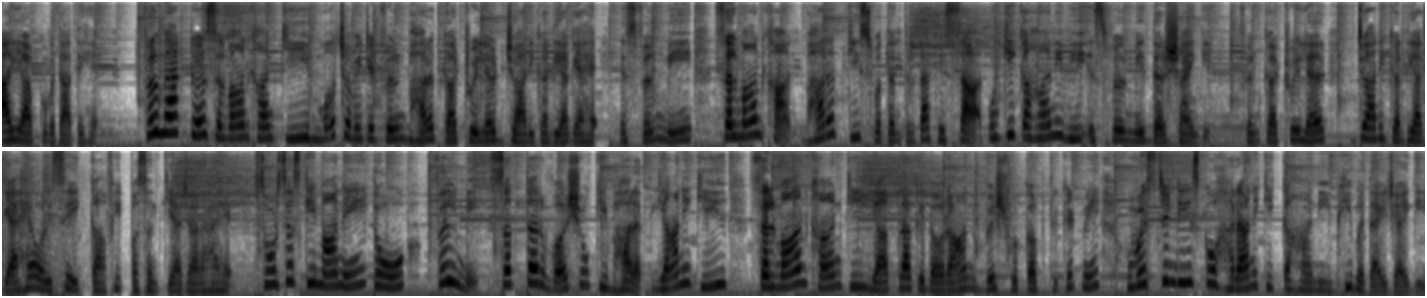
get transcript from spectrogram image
आइए आपको बताते हैं। फ़िल्म एक्टर सलमान खान की मच अवेटेड फ़िल्म भारत का ट्रेलर जारी कर दिया गया है। इस फ़िल्म में सलमान खान भारत की स्वतंत्रता के साथ उनकी कहानी भी इस फ़िल्म में दर्शाएँगे। फ़िल्म का ट्रेलर जारी कर दिया गया है और इसे काफ़ी पसंद किया जा रहा है। सोर्सेस की माने तो फ़िल्म में 70 वर्षों की भारत, यानी कि सलमान खान की यात्रा के दौरान विश्व कप क्रिकेट में वेस्ट इंडीज को हराने की कहानी भी बताई जाएगी।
